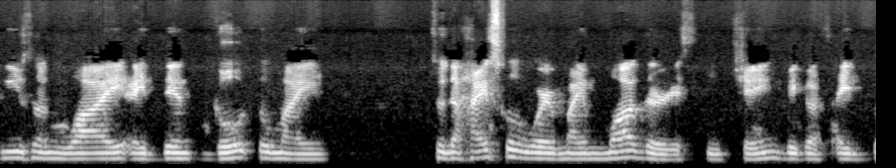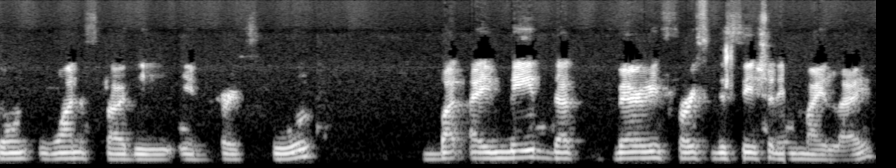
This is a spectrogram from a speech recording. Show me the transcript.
reason why I didn't go to my to the high school where my mother is teaching because I don't want to study in her school. But I made that very first decision in my life,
